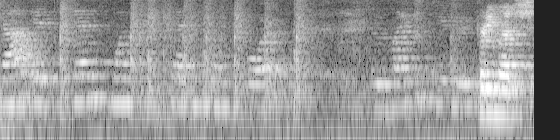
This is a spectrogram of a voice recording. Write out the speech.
now it's ten point seven point four. We would like to. Pretty much,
